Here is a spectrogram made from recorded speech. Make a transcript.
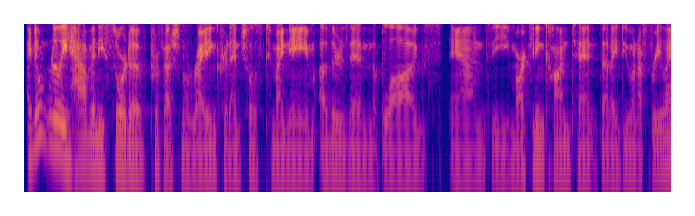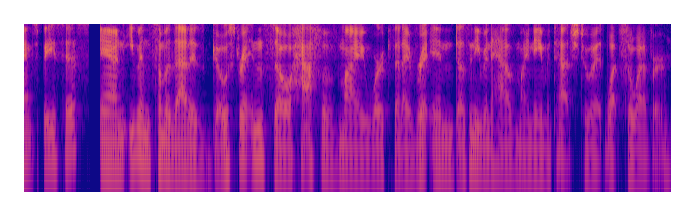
I don't really have any sort of professional writing credentials to my name other than the blogs and the marketing content that I do on a freelance basis. And even some of that is ghostwritten. So half of my work that I've written doesn't even have my name attached to it whatsoever.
